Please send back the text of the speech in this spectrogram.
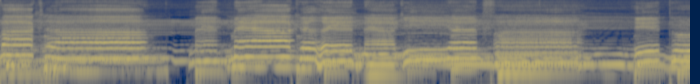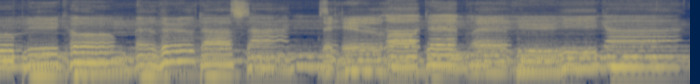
var klar. Man mærkede energien fra et publikum med øl, der sang. Sæt hellere den revy i gang.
